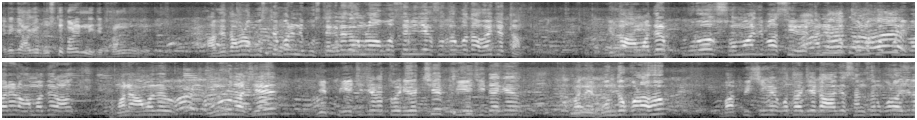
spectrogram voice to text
এটাকে আগে বুঝতে পারেননি যে ভাঙন আগে তো আমরা বুঝতে পারিনি বুঝতে গেলে তো আমরা অবশ্যই নিজেকে সতর্কতা হয়ে যেতাম। কিন্তু আমাদের পুরো সমাজবাসীর এখানে লক্ষ লক্ষ পরিবারের আমাদের মানে আমাদের অনুরোধ আছে যে পিএইচি যেটা তৈরি হচ্ছে পিএইচিটাকে মানে বন্ধ করা হোক বা পিচিংয়ের কথা যেটা আগে স্যাংশন করা হয়েছিল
